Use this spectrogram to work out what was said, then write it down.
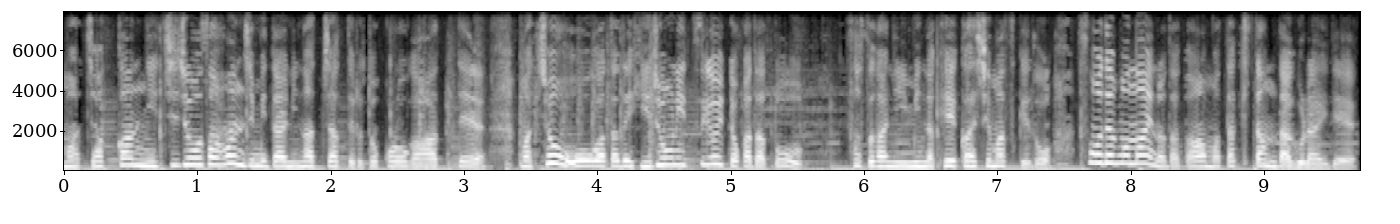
まあ若干日常茶飯事みたいになっちゃってるところがあって、まあ超大型で非常に強いとかだと、さすがにみんな警戒しますけど、そうでもないのだと、あ、また来たんだぐらいで、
